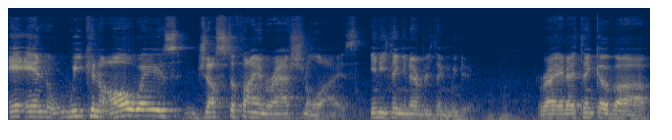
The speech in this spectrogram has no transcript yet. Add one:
And we can always justify and rationalize anything and everything we do right? I think of uh,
